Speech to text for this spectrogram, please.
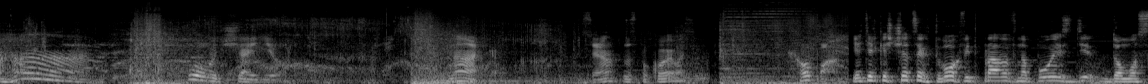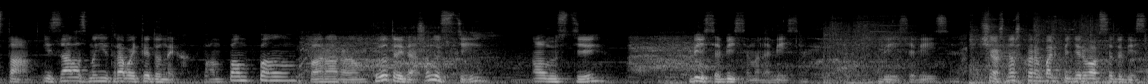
Ага. Получай його. Нахер. Все, заспокоїлась. Хопа. Я тільки що цих двох відправив на поїзді до моста. І зараз мені треба йти до них. Пам-пам-пам, парарам. Куди ти йдеш? Ану стій. Ану стій. Бійся, бійся мене, бійся. Бійся, бійся. Що ж, наш корабель підірвався до біса.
